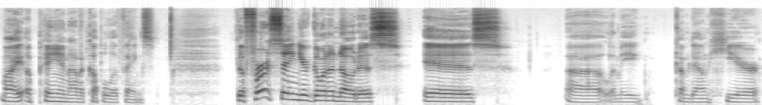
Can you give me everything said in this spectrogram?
my opinion on a couple of things. The first thing you're going to notice is, uh, let me come down here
